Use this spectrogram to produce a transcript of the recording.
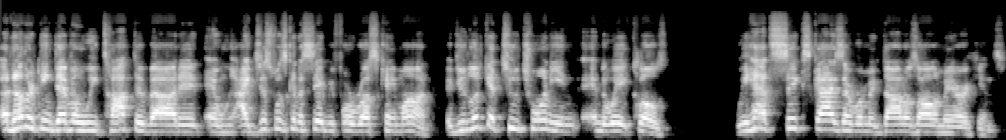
another thing, Devin, we talked about it, and I just was going to say before Russ came on. If you look at 220 and, and the way it closed, we had six guys that were McDonald's All Americans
